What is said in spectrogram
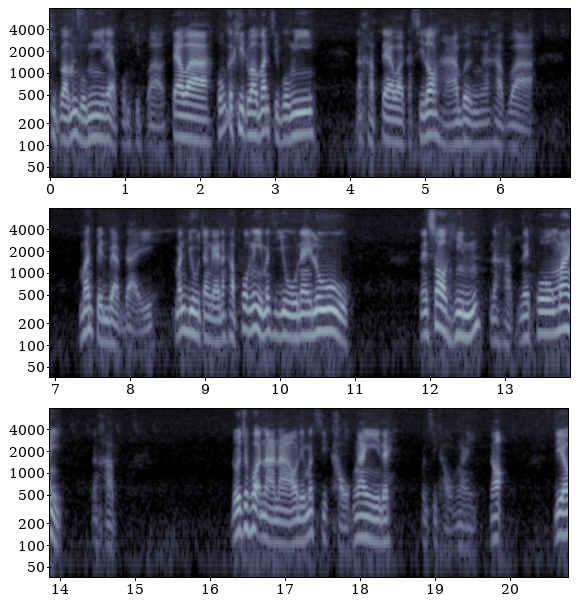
คิดว่ามันบ่มีแล้วผมคิดว่า แต่ว่าผมก็คิดว่ามันสิบ่มีนะครับ แต่ว่าก็สิลองหาเบิ่งนะครับว่ามันเป็นแบบใดมันอยู่จังไดนะครับ พวกนี้มันสิอยู่ในรูในซอกหินนะครับ ในโพรงไม้นะครับ โดยเฉพาะหนาหนาวนี่มันสิเข่าไงเด้มันสิเข่าไงเนาะเดี๋ยว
